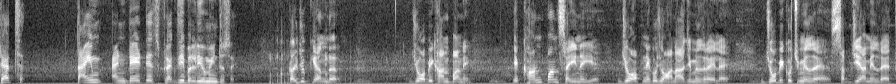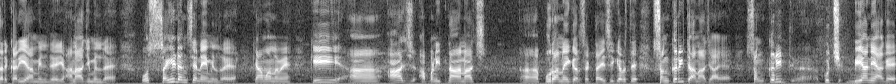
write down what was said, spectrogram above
death time and date is flexible you mean to से कलयुग के अंदर जो अभी खान पान है, ये खान पान सही नहीं है। जो अपने को जो अनाज मिल रहे है जो भी कुछ मिल रहा है, सब्ज़ियाँ मिल रहा है, तरकारियाँ मिल रही है, अनाज मिल रहा है, वो सही ढंग से नहीं मिल रहा है। क्या मालूम है कि आज अपन इतना अनाज पूरा नहीं कर सकता। इसी के वास्ते संकरित अनाज आया है। संकरित कुछ बियाने आ गए।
